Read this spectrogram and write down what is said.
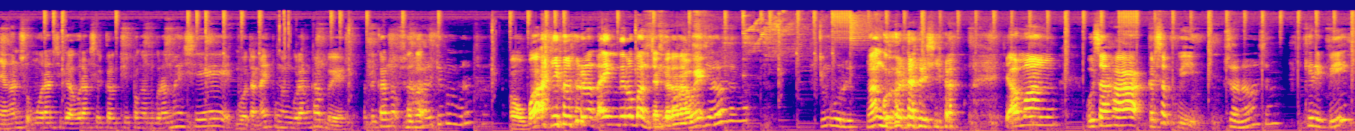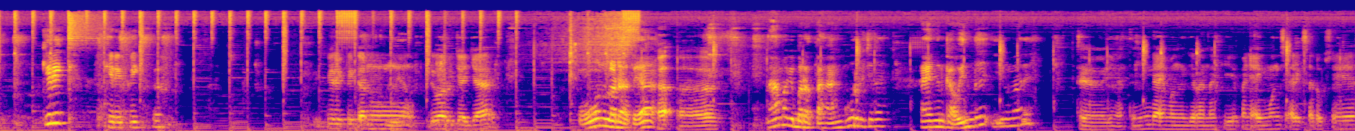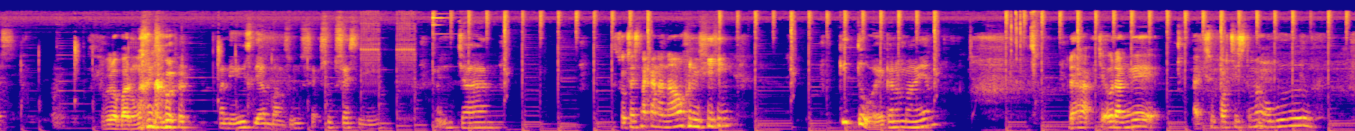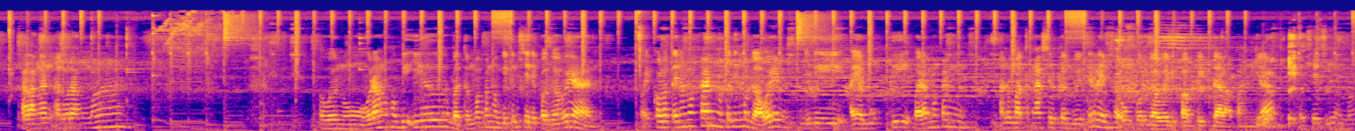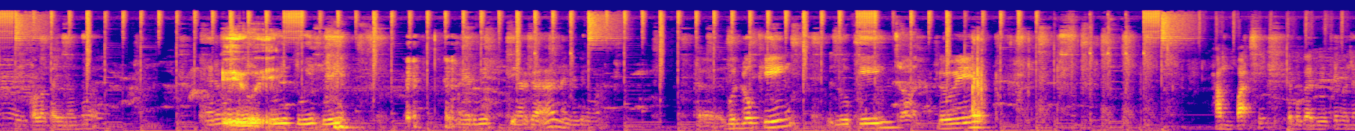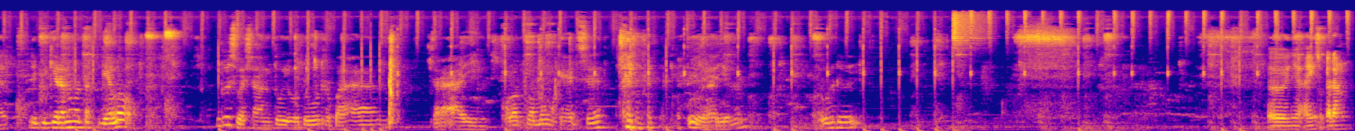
jangan seumuran siga orang circle di pengangguran mah sih. Buatan aing pengangguran kabeh. Tapi kan boga itu berat. oh banyak pengangguran aing di loban can gara rawe. Nganggur. Nganggur dari sia si amang usaha kersepi sana sang kiripi kirik. kiripik. Kiripik anu di warung jajar. Oh, nu lada teh ya. heeh. Nama ge nganggur di cenah. Hayang kawin teh ieu mah teh. Tuh, ingat ini nggak emang jalan lagi banyak emang serik sukses tapi lo baru nganggur Kan ini diambang sukses, sukses nih. Encan. suksesnya karena naon nih Gitu ya kan main. dah cek orang ge support system mah eueuh kalangan anu orang mah eueuh nu urang hobi ieu batur mah kan hobi itu bisa Baik kalau teh mah kan penting mah gawe jadi aya bukti padahal mah kan anu mah ngasilkeun duit teh lain saukur gawe di pabrik 8 jam Terus sih emang kalau mah Ya ada duit, duit, duit, duit. Kayak duit dihargaan aja mah. eh, good looking Good looking. duit hampa sih kita buka duitnya bener Di pikiran mah tak gelo. Gue we santuy, udur, rebahan. Cara aing. Kalau ngomong pakai headset. Tuh ya, iya kan. Udah. eh nya aing suka kadang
